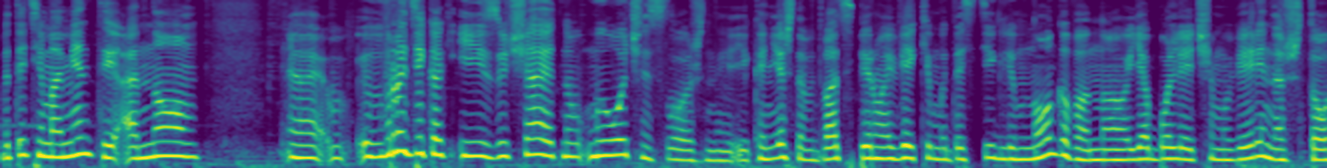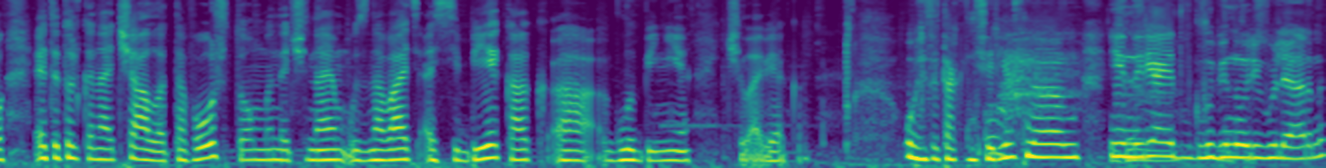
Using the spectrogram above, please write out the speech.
Вот эти моменты, оно вроде как и изучают, но мы очень сложные. И, конечно, в 21 веке мы достигли многого, но я более чем уверена, что это только начало того, что мы начинаем узнавать о себе как о глубине человека. Ой, это так интересно. И ныряет в глубину регулярно.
